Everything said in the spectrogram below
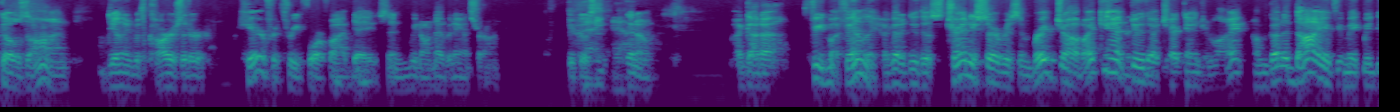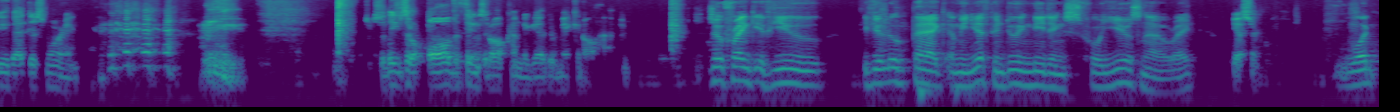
goes on dealing with cars that are here for three, four, five days and we don't have an answer on. Because, yeah. you know, I gotta feed my family. I gotta do this tranny service and brake job. I can't do that check engine light. I'm gonna die if you make me do that this morning. so these are all the things that all come together, make it all happen. So Frank, if you if you look back, I mean, you have been doing meetings for years now, right? Yes, sir. What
